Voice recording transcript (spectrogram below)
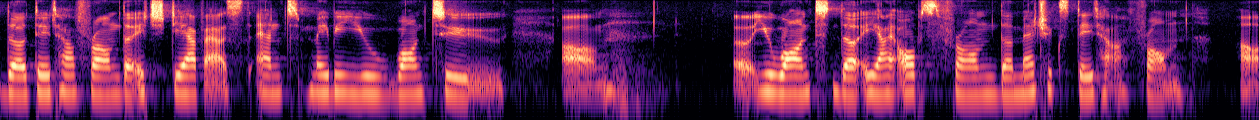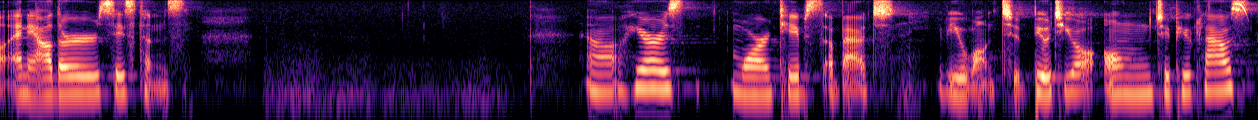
the data from the HDFS, and maybe you want to um, uh, you want the AI ops from the metrics data from uh, any other systems. Uh, here's more tips about if you want to build your own GPU clouds.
